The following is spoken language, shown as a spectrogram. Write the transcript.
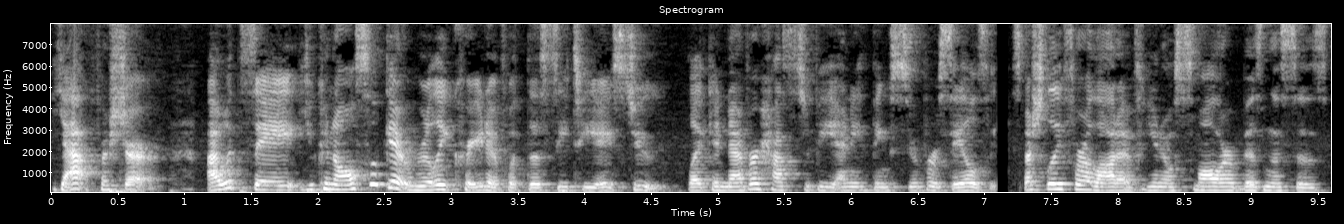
Yeah, for sure. I would say you can also get really creative with the CTAs too. Like it never has to be anything super salesy, especially for a lot of, you know, smaller businesses.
